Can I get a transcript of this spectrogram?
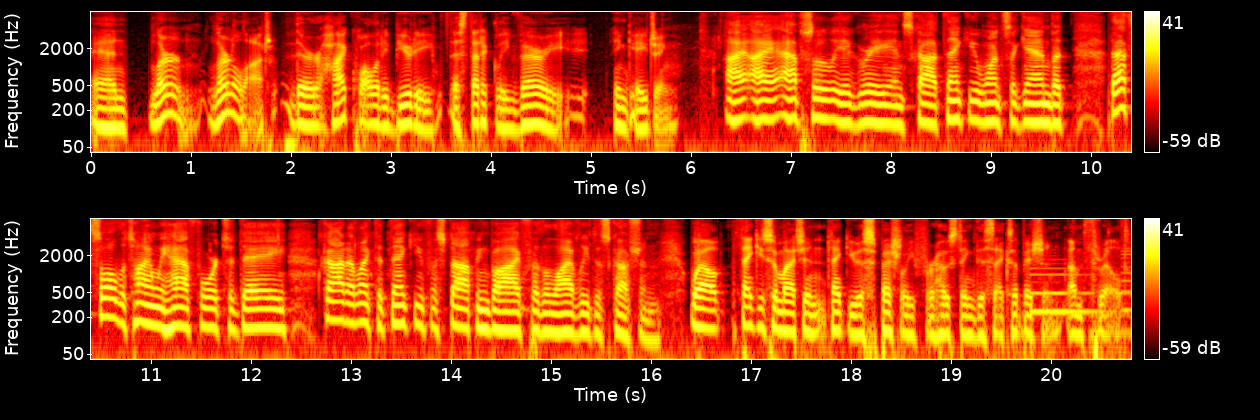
and learn, learn a lot. They're high quality beauty, aesthetically very engaging. I, I, absolutely agree. And Scott, thank you once again. But that's all the time we have for today. Scott, I'd like to thank you for stopping by for the lively discussion. Well, thank you so much. And thank you especially for hosting this exhibition. I'm thrilled.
